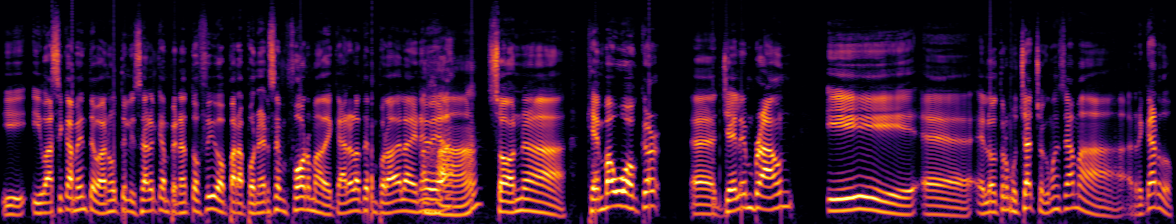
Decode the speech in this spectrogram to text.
y, y básicamente van a utilizar el campeonato FIBA para ponerse en forma de cara a la temporada de la NBA Ajá. son ah, Kemba Walker, eh, Jalen Brown y eh, el otro muchacho, ¿cómo se llama, Ricardo?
